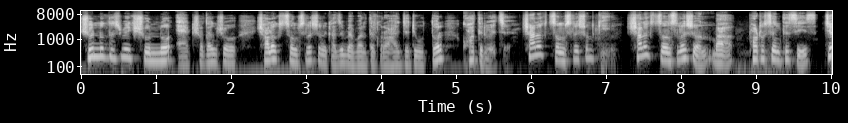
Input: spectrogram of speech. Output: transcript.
শূন্য দশমিক শূন্য এক শতাংশ সালোক সংশ্লেষণের কাজে ব্যবহৃত করা হয়, যেটি উত্তর ক্ষতে রয়েছে। সালোক সংশ্লেষণ কি? সালোক সংশ্লেষণ বা ফটোসিনথেসিস, যে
